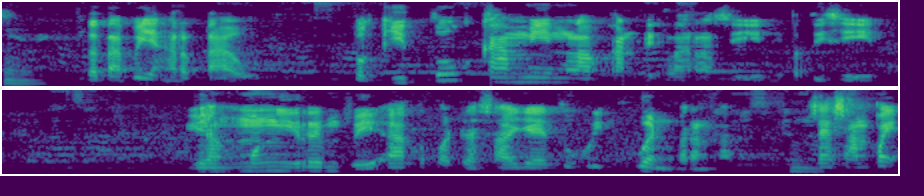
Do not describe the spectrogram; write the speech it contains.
hmm. tetapi yang harus tahu, begitu kami melakukan deklarasi ini, petisi ini, yang mengirim WA kepada saya itu ribuan barangkali. Hmm. Saya sampai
